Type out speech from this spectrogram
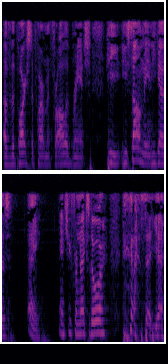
of the Parks Department for Olive Branch, he, he saw me and he goes, Hey, ain't you from next door? and I said, Yes.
